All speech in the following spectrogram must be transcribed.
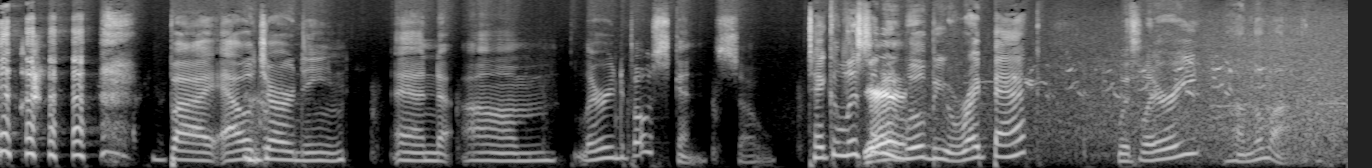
by Al Jardine and um, Larry Dvoskin. So take a listen, Yeah. and we'll be right back with Larry on the line.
